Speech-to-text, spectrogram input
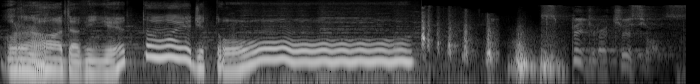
Roda a vinheta, editor. Speed Notícias.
